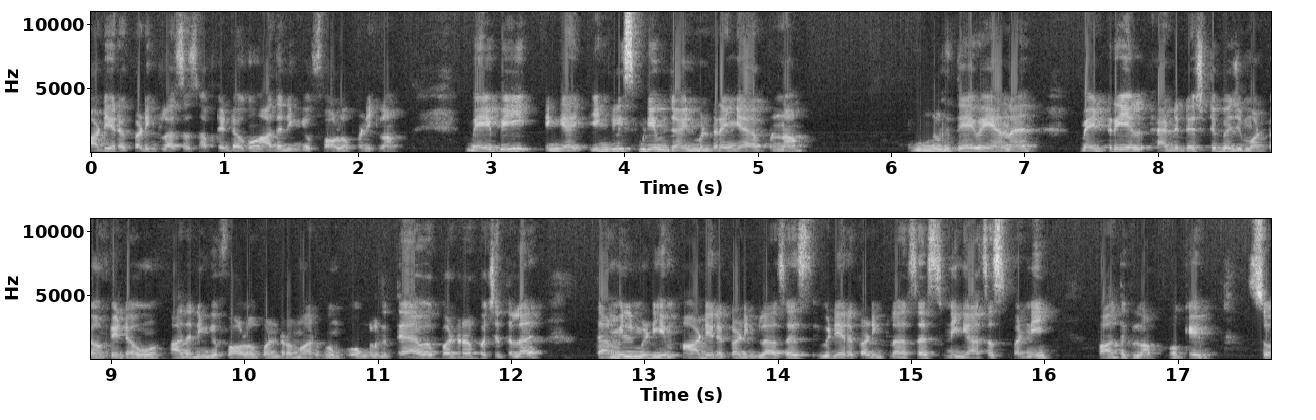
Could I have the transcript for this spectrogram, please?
audio recording classes update ஆகும். அதை நீங்கள் ஃபாலோ பண்ணிக்கலாம். மேபி நீங்கள் இங்கிலீஷ் மீடியம் ஜாயின் பண்ணுறீங்க அப்படின்னா உங்களுக்கு தேவையான மெட்டீரியல் அண்ட் டெஸ்ட் பேஜ் மட்டும் அப்டேட் ஆகும். அதை நீங்கள் ஃபாலோ பண்ணுற மாதிரி இருக்கும். உங்களுக்கு தேவைப்படுற பட்சத்தில் Tamil medium audio recording classes video recording classes நீங்கள் அசஸ் பண்ணி பார்த்துக்கலாம். ஓகே ஸோ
